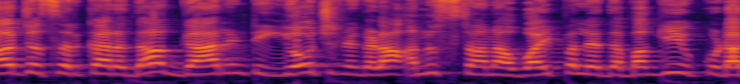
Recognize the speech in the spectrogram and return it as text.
ರಾಜ್ಯ ಸರ್ಕಾರದ ಗ್ಯಾರಂಟಿ ಯೋಜನೆಗಳ ಅನುಷ್ಠಾನ ವೈಫಲ್ಯದ ಬಗ್ಗೆಯೂ ಕೂಡ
